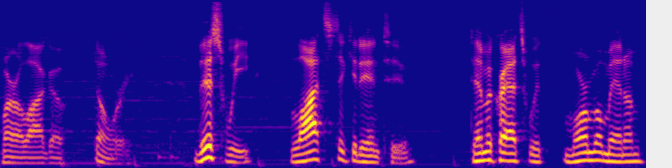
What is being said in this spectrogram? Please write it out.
Mar a Lago, don't worry. This week, lots to get into. Democrats with more momentum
